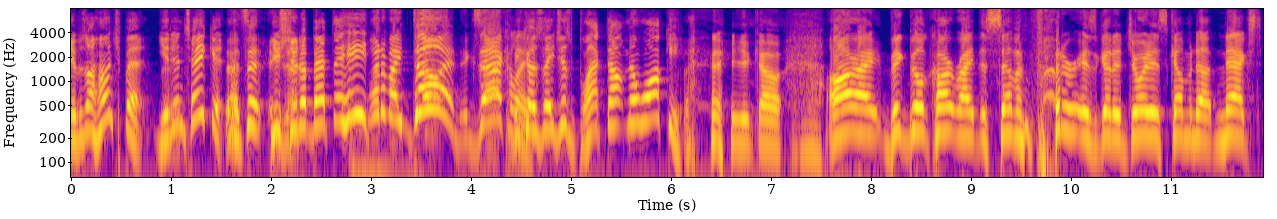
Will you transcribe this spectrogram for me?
it was a hunch bet. You didn't take it. That's it. You should have bet the Heat. What am I doing? Exactly because they just blacked out Milwaukee. there you go. All right, Big Bill Cartwright, the seven footer, is going to join us coming up next.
